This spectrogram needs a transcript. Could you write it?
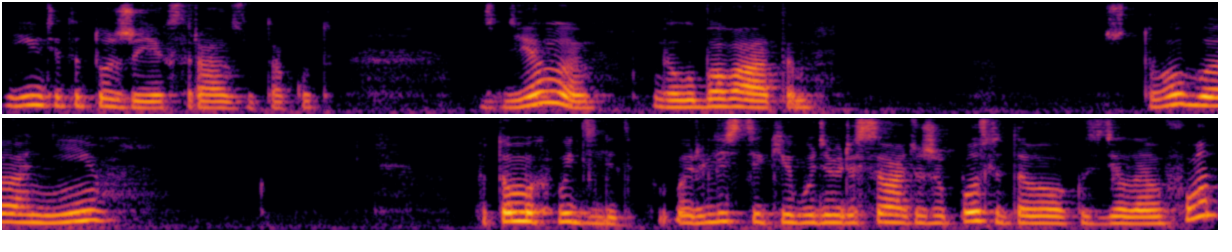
И где-то тоже я их сразу так вот сделаю голубоватым, чтобы они Потом их выделить. Листики будем рисовать уже после того, как сделаем фон.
